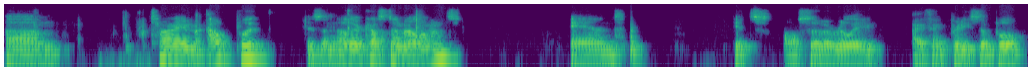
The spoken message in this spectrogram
Um, time output is another custom element. And it's also really, I think, pretty simple.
